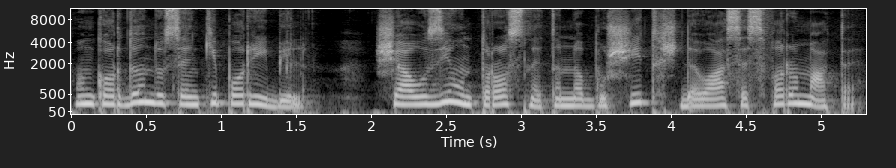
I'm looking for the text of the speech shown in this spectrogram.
încordându-se în chip oribil și auzi un trosnet înnăbușit și de oase sfărâmate.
